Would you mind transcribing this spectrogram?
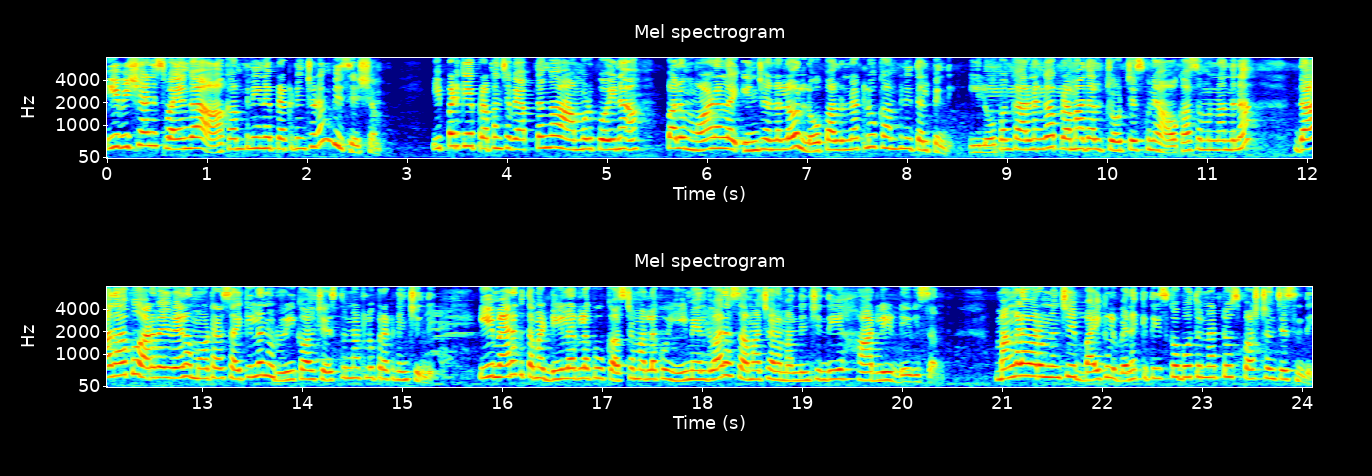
ఈ విషయాన్ని స్వయంగా ఆ కంపెనీనే ప్రకటించడం విశేషం. ఇప్పటికే ప్రపంచవ్యాప్తంగా అమ్ముడుపోయిన పలు మోడళ్ళ ఇంజన్లలో లోపాలున్నట్లు కంపెనీ తెలిపింది. ఈ లోపం కారణంగా ప్రమాదాలు చోటు చేసుకునే అవకాశం ఉన్నందున దాదాపు అరవై వేల మోటార్ సైకిళ్ళను రీకాల్ చేస్తున్నట్లు ప్రకటించింది. ఈ మేరకు తమ డీలర్లకు కస్టమర్లకు ఈమెయిల్ ద్వారా సమాచారం అందించింది హార్లీ డేవిసన్. మంగళవారం నుంచి బైకులు వెనక్కి తీసుకోబోతున్నట్టు స్పష్టం చేసింది.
